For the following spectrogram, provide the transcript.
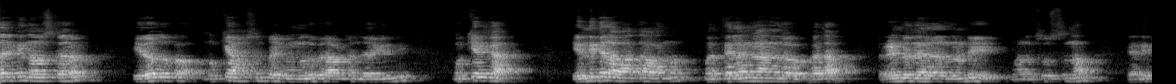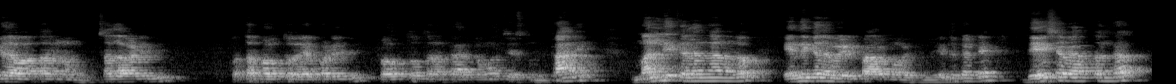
అందరికీ నమస్కారం. ఈరోజు ఒక ముఖ్య అంశంపై మీ ముందుకు రావటం జరిగింది. ముఖ్యంగా ఎన్నికల వాతావరణం మరి తెలంగాణలో గత రెండు నెలల నుండి మనం చూస్తున్నాం ఎన్నికల వాతావరణం చల్లబడింది కొత్త ప్రభుత్వం ఏర్పడింది ప్రభుత్వం తన కార్యక్రమాలు చేస్తుంది. కానీ మళ్ళీ తెలంగాణలో ఎన్నికల వేడి ప్రారంభమవుతుంది. ఎందుకంటే దేశవ్యాప్తంగా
